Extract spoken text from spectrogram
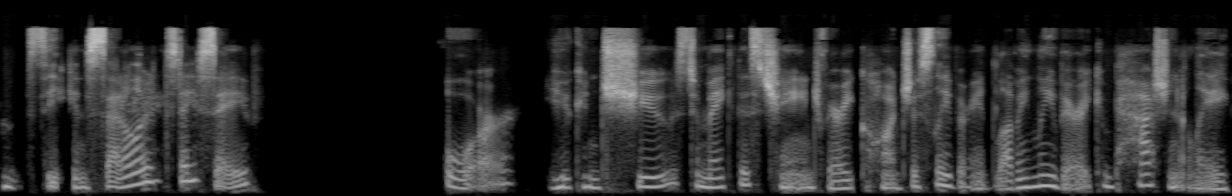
Hmm. So you can settle and stay safe, or you can choose to make this change very consciously, very lovingly, very compassionately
